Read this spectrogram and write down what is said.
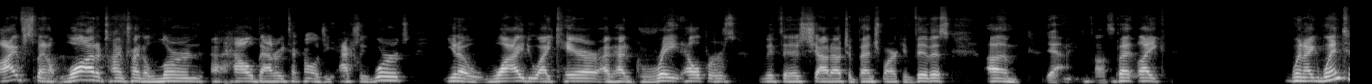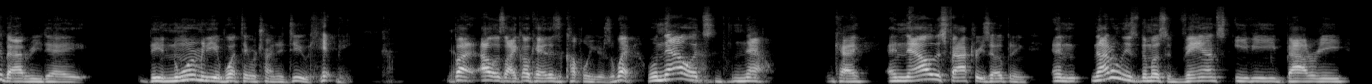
I've spent a lot of time trying to learn uh, how battery technology actually works. You know, why do I care? I've had great helpers with this. Shout out to Benchmark and Vivis. Um, Yeah, awesome. but like when I went to Battery Day, the enormity of what they were trying to do hit me. Yeah. But I was like, okay, this is a couple of years away. Well, now it's now. Okay. And now this factory is opening. And not only is the most advanced EV battery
